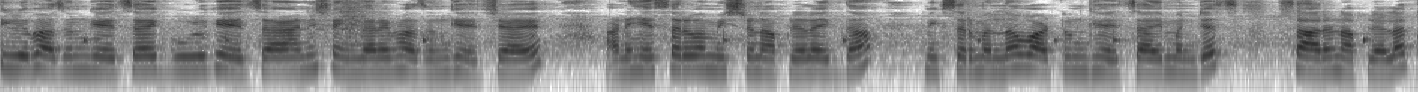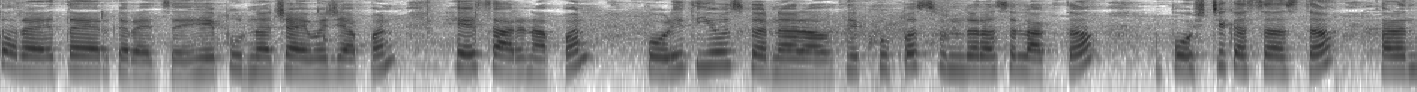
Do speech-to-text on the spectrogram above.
तीळ भाजून घ्यायचं आहे गूळ घ्यायचा आहे आणि शेंगदाणे भाजून घ्यायचे आहे. आणि हे सर्व मिश्रण आपल्याला एकदा मिक्सरमधनं वाटून घ्यायचं आहे. म्हणजेच सारण आपल्याला तरा तयार करायचं आहे. हे पुरणाच्या ऐवजी आपण हे सारण आपण पोळीत यूज करणार आहोत. हे खूपच सुंदर असं लागतं. पौष्टिक असं असतं. कारण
